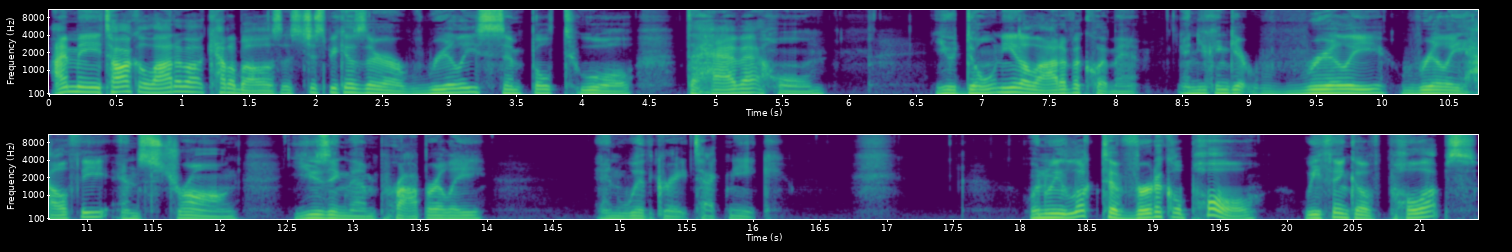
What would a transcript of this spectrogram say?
I may talk a lot about kettlebells, it's just because they're a really simple tool to have at home. You don't need a lot of equipment, and you can get really, really healthy and strong using them properly and with great technique. When we look to vertical pull, we think of pull ups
